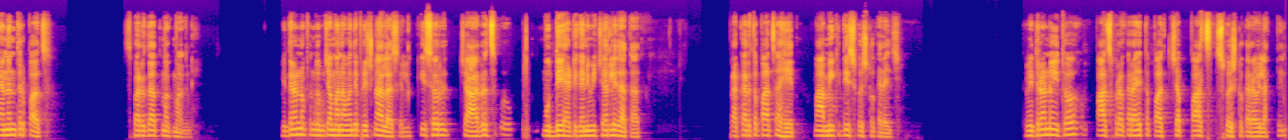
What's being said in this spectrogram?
त्यानंतर पाच स्पर्धात्मक मागणी. मित्रांनो पण तुमच्या मनामध्ये प्रश्न आला असेल की सर चारच मुद्दे ह्या ठिकाणी विचारले जातात. प्रकार तर पाच आहेत. मग आम्ही किती स्पष्ट करायचे? मित्रांनो इथं पाच प्रकार आहेत तर पाचच्या पाच स्पष्ट करावे लागतील.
